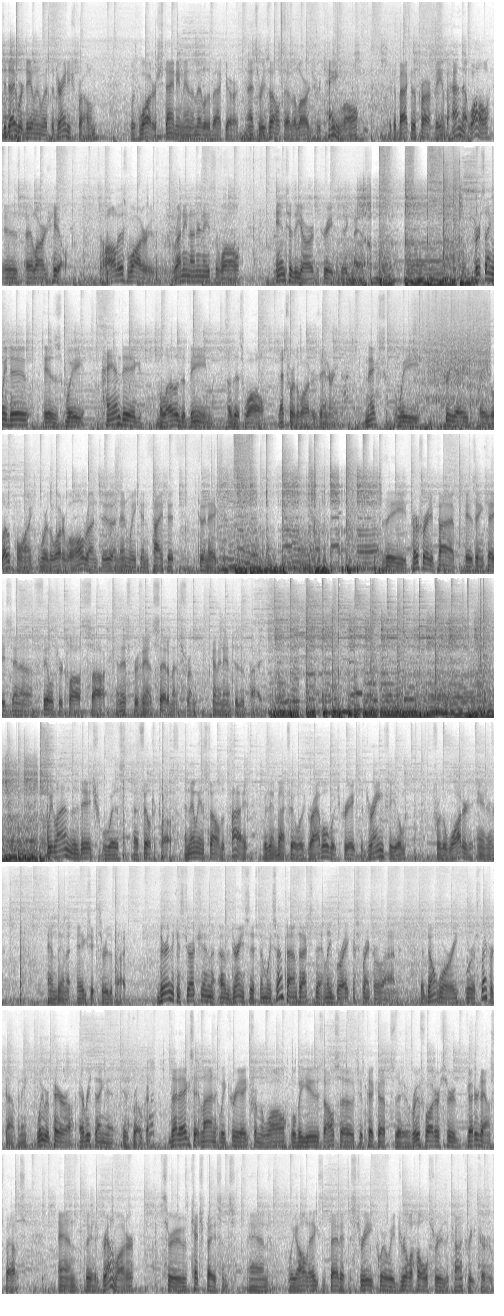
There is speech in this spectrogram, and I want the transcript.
Today we're dealing with a drainage problem with water standing in the middle of the backyard. And that's a result of a large retaining wall at the back of the property and behind that wall is a large hill. So all this water is running underneath the wall into the yard and creating a big mess. First thing we do is we hand dig below the beam of this wall. That's where the water is entering. Next, we create a low point where the water will all run to and then we can pipe it to an exit. The perforated pipe is encased in a filter cloth sock and this prevents sediments from coming into the pipe. We line the ditch with a filter cloth and then we install the pipe. We then backfill with gravel which creates a drain field for the water to enter and then exit through the pipe. During the construction of the drainage system, we sometimes accidentally break a sprinkler line. But don't worry, we're a sprinkler company. We repair everything that is broken. That exit line that we create from the wall will be used also to pick up the roof water through gutter downspouts and the groundwater through catch basins. And we all exit that at the street where we drill a hole through the concrete curb.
